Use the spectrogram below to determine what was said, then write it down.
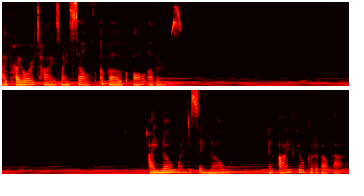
I prioritize myself above all others. I know when to say no, and I feel good about that.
